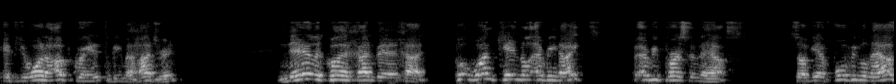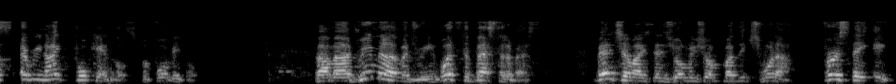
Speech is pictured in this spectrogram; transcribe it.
if you want to upgrade it to be Mahadrin, ner lekol echad ve'echad. Put one candle every night for every person in the house. So if you have four people in the house, every night, four candles for four people. Now my dream, not my dream. What's the best of the best? Bet Shammai says, Yom Rishon Badik Shmona. First day, eight.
